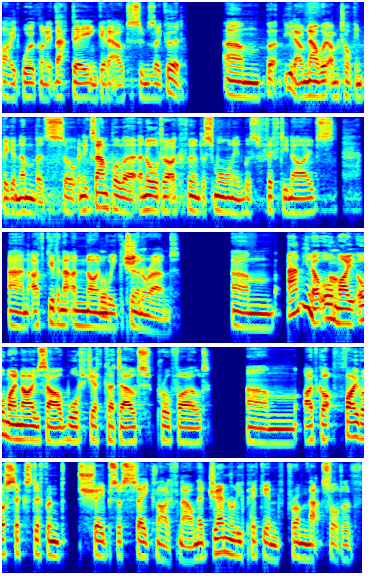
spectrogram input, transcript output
I'd work on it that day and get it out as soon as I could. Um, but you know, now I'm talking bigger numbers. So an example, uh, an order I confirmed this morning was 50 knives, and I've given that a nine-week shit. turnaround. Um, and you know, all my all my knives are water jet cut out, profiled. Um, I've got five or six different shapes of steak knife now, and they're generally picking from that sort of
